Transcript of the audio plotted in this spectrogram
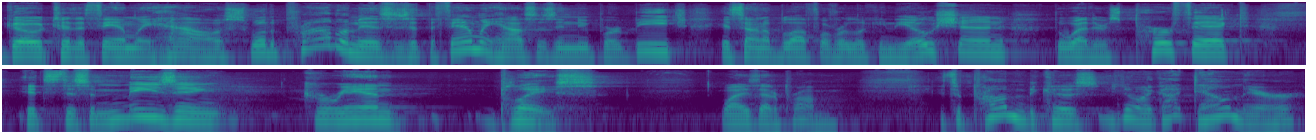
go to the family house. Well, the problem is, is that the family house is in Newport Beach. It's on a bluff overlooking the ocean. The weather is perfect. It's this amazing, grand place. Why is that a problem? It's a problem because, you know, I got down there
